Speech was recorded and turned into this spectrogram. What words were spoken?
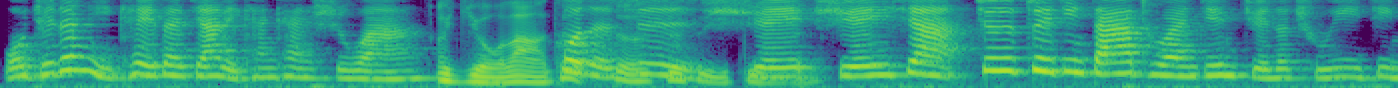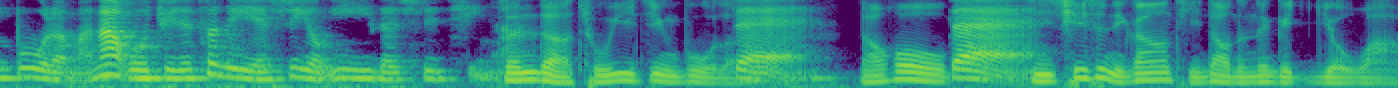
我觉得你可以在家里看看书啊，哦、有啦，或者是学学一下，就是最近大家突然间觉得厨艺进步了嘛，那我觉得这个也是有意义的事情啊。真的，厨艺进步了。对，然后对，你其实你刚刚提到的那个油啊，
